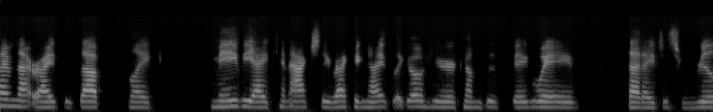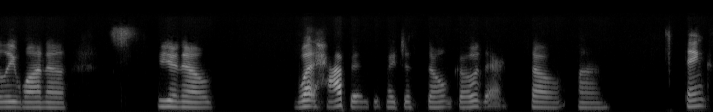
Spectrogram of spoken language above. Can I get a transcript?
time that rises up, like maybe I can actually recognize, like, oh, here comes this big wave that I just really want to, you know, what happens if I just don't go there? So, um, thanks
